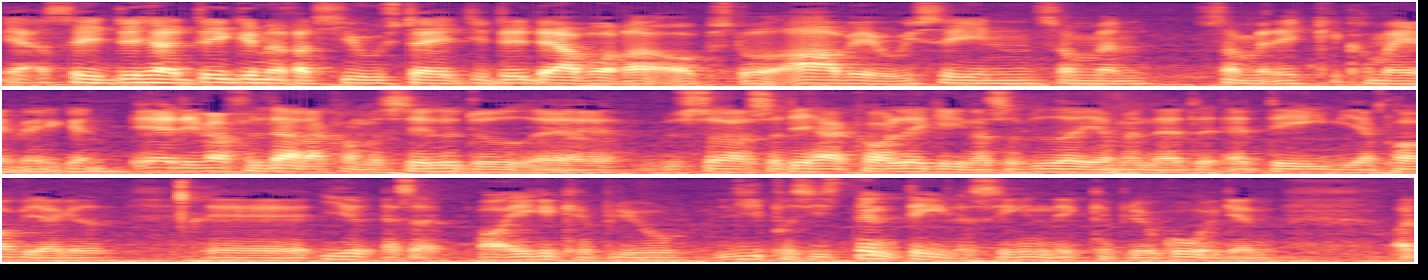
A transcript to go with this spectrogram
Ja, så i det her degenerative stadie, det er der, hvor der er opstået arvæv i scenen, som man, som man ikke kan komme af med igen. Ja, det er i hvert fald der, der kommer celledød. Ja. Øh, så, så det her kollagen og så videre, jamen at, at det egentlig er påvirket, øh, i, altså, og ikke kan blive, lige præcis den del af scenen ikke kan blive god igen. Og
